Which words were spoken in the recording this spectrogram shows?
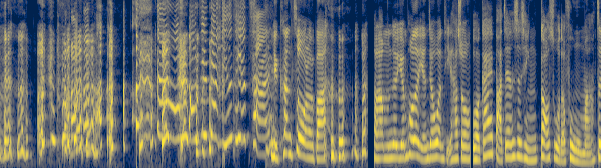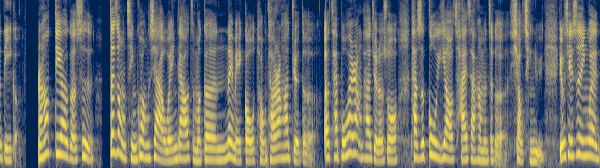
牌。好天哪，你是天才！你看错了吧？好了，我们的原 p 的研究问题，他说：“我该把这件事情告诉我的父母吗？”这是第一个。然后第二个是在这种情况下，我应该要怎么跟妹妹沟通，才会让她觉得，呃，才不会让她觉得说她是故意要拆散他们这个小情侣。尤其是因为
